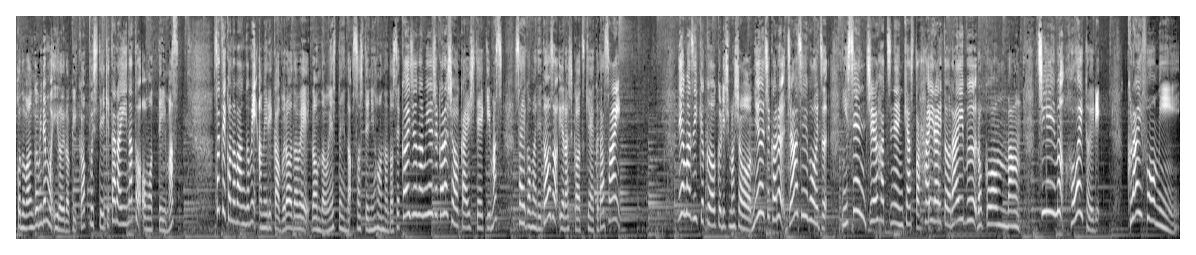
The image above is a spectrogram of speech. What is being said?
この番組でもいろいろピックアップしていけたらいいなと思っています。さてこの番組アメリカブロードウェイロンドンウエストエンドそして日本など世界中のミュージカル紹介していきます。最後までどうぞよろしくお付き合いください。ではまず1曲お送りしましょう。ミュージカル「ジャージーボーイズ」2018年キャストハイライトライブ録音版。チームホワイトより「Cry for Me」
